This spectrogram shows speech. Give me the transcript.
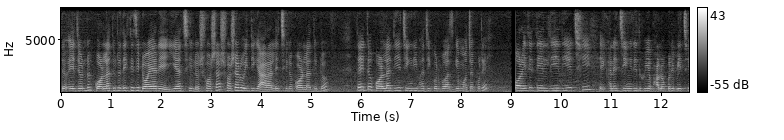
তো এই জন্য করলা দুটো দেখতেছি ডয়ারে ইয়া ছিল, শশা, শশার ওই দিকে আড়ালে ছিল করলা দুটো। তাই তো করলা দিয়ে চিংড়ি ভাজি করব আজকে মজা করে। কড়াইতে তেল দিয়ে দিয়েছি, এখানে চিংড়ি ধুয়ে ভালো করে বেছে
